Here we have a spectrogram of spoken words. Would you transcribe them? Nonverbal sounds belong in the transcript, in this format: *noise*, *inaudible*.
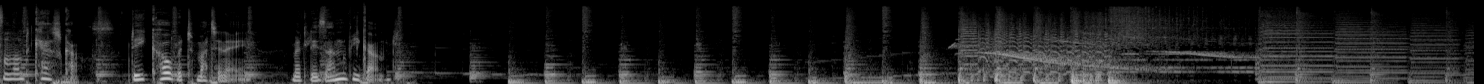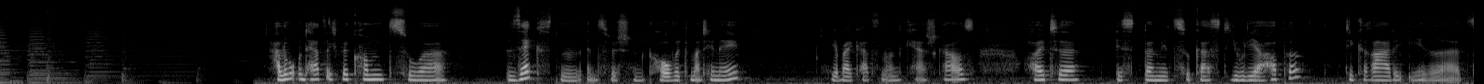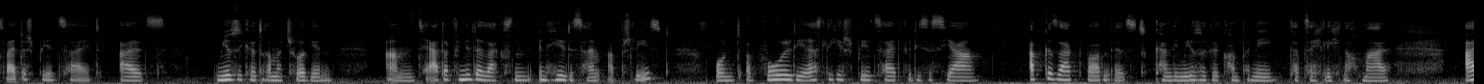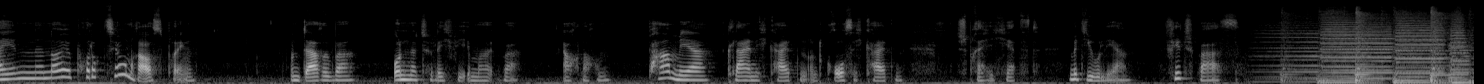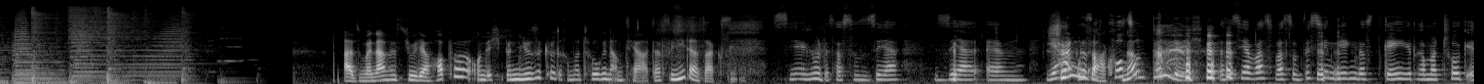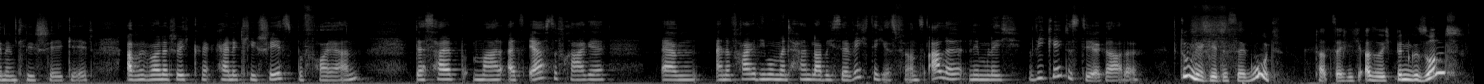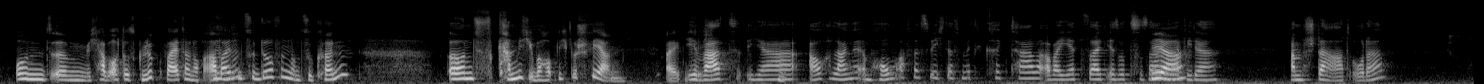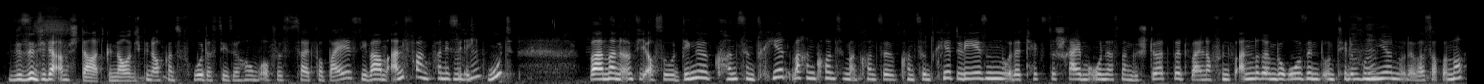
Katzen und Cash Cows, die Covid-Matinee mit Lisanne Wiegand. Hallo und herzlich willkommen zur sechsten inzwischen Covid-Matinee hier bei Katzen und Cash Cows. Heute ist bei mir zu Gast Julia Hoppe, die gerade ihre zweite Spielzeit als Musical-Dramaturgin am Theater für Niedersachsen in Hildesheim abschließt. Und obwohl die restliche Spielzeit für dieses Jahr abgesagt worden ist, kann die Musical Company tatsächlich nochmal eine neue Produktion rausbringen. Und darüber und natürlich wie immer über auch noch ein paar mehr Kleinigkeiten und Großigkeiten spreche ich jetzt mit Julia. Viel Spaß! Also mein Name ist Julia Hoppe und ich bin Musical-Dramaturgin am Theater für Niedersachsen. Sehr gut, das hast du sehr, sehr ähm, *laughs* ja, schön gesagt. kurz ne? und bündig. Das ist ja was, was so ein bisschen gegen das gängige DramaturgInnen-Klischee geht. Aber wir wollen natürlich keine Klischees befeuern. Deshalb mal als erste Frage ähm, eine Frage, die momentan, glaube ich, sehr wichtig ist für uns alle, nämlich, wie geht es dir gerade? Du, mir geht es sehr gut, tatsächlich. Also ich bin gesund und ähm, ich habe auch das Glück, weiter noch arbeiten mhm. zu dürfen und zu können und kann mich überhaupt nicht beschweren. Eigentlich. Ihr wart ja hm. auch lange im Homeoffice, wie ich das mitgekriegt habe, aber jetzt seid ihr sozusagen ja. ja wieder am Start, oder? Wir sind wieder am Start, genau. Und ich bin auch ganz froh, dass diese Homeoffice-Zeit vorbei ist. Die war am Anfang, fand ich sie mhm. echt gut, weil man irgendwie auch so Dinge konzentriert machen konnte. Man konnte konzentriert lesen oder Texte schreiben, ohne dass man gestört wird, weil noch fünf andere im Büro sind und telefonieren mhm. oder was auch immer.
